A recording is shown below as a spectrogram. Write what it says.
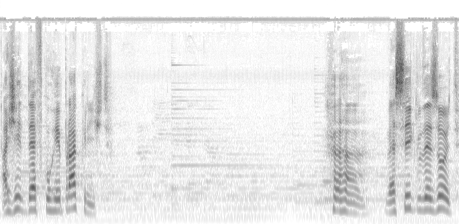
A gente deve correr para Cristo. Versículo 18.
